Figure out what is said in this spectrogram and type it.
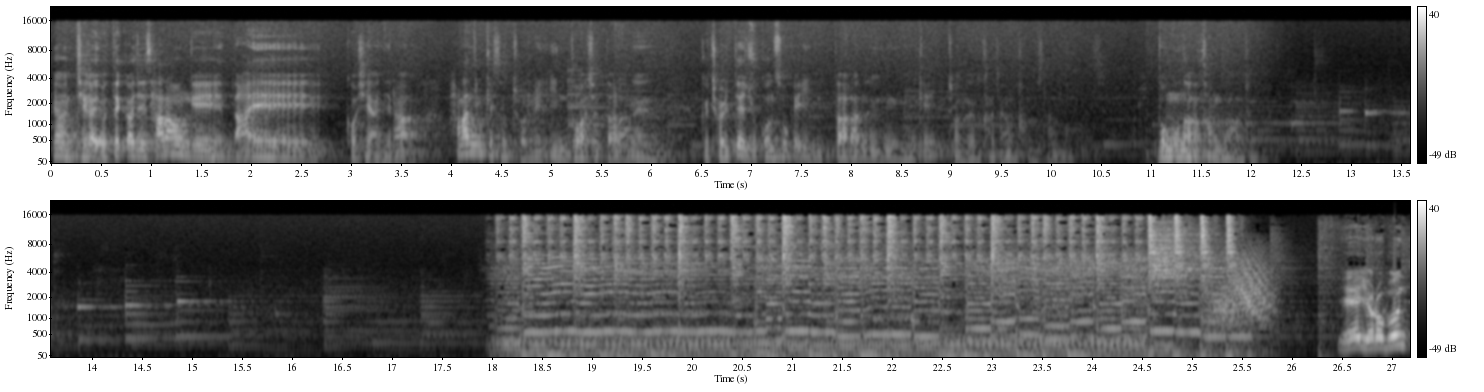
그냥 제가 여태까지 살아온 게 나의 것이 아니라 하나님께서 저를 인도하셨다라는 그 절대 주권 속에 있다라는 게 저는 가장 감사한 것 같습니다. 너무나 감사하죠. 예, 여러분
